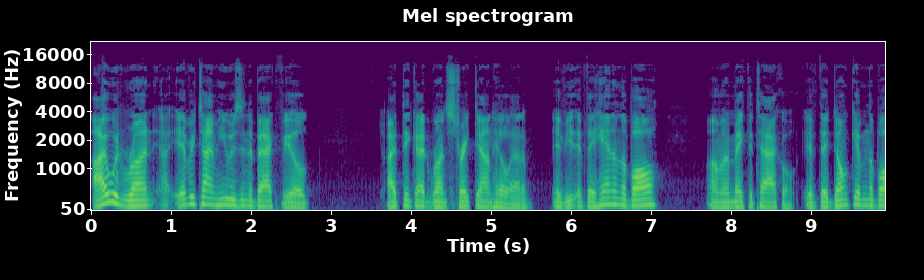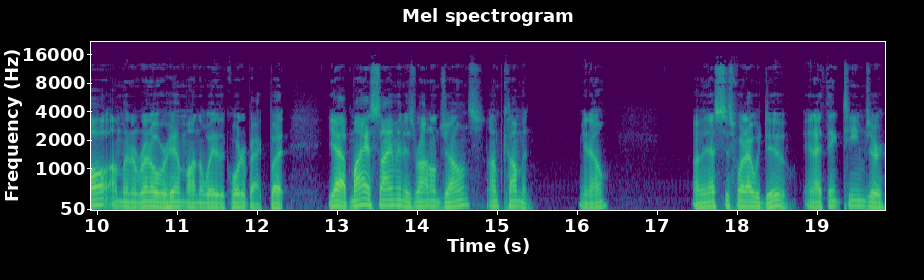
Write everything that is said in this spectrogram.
I would run uh, every time he was in the backfield. I think I'd run straight downhill at him. If you, if they hand him the ball, I'm going to make the tackle. If they don't give him the ball, I'm going to run over him on the way to the quarterback. But yeah, if my assignment is Ronald Jones, I'm coming. You know, I mean that's just what I would do, and I think teams are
